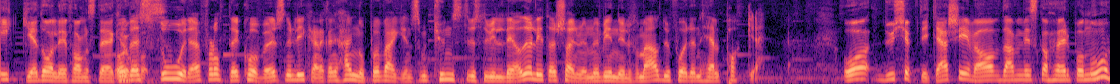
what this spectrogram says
Ikke dårlig fangst, det, Og det er store, flotte cover som du like gjerne kan henge opp på veggen som kunst hvis du vil det. Og det er litt av sjarmen med vinyl for meg, og du får en hel pakke. Og du kjøpte ikke ei skive av dem vi skal høre på nå,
